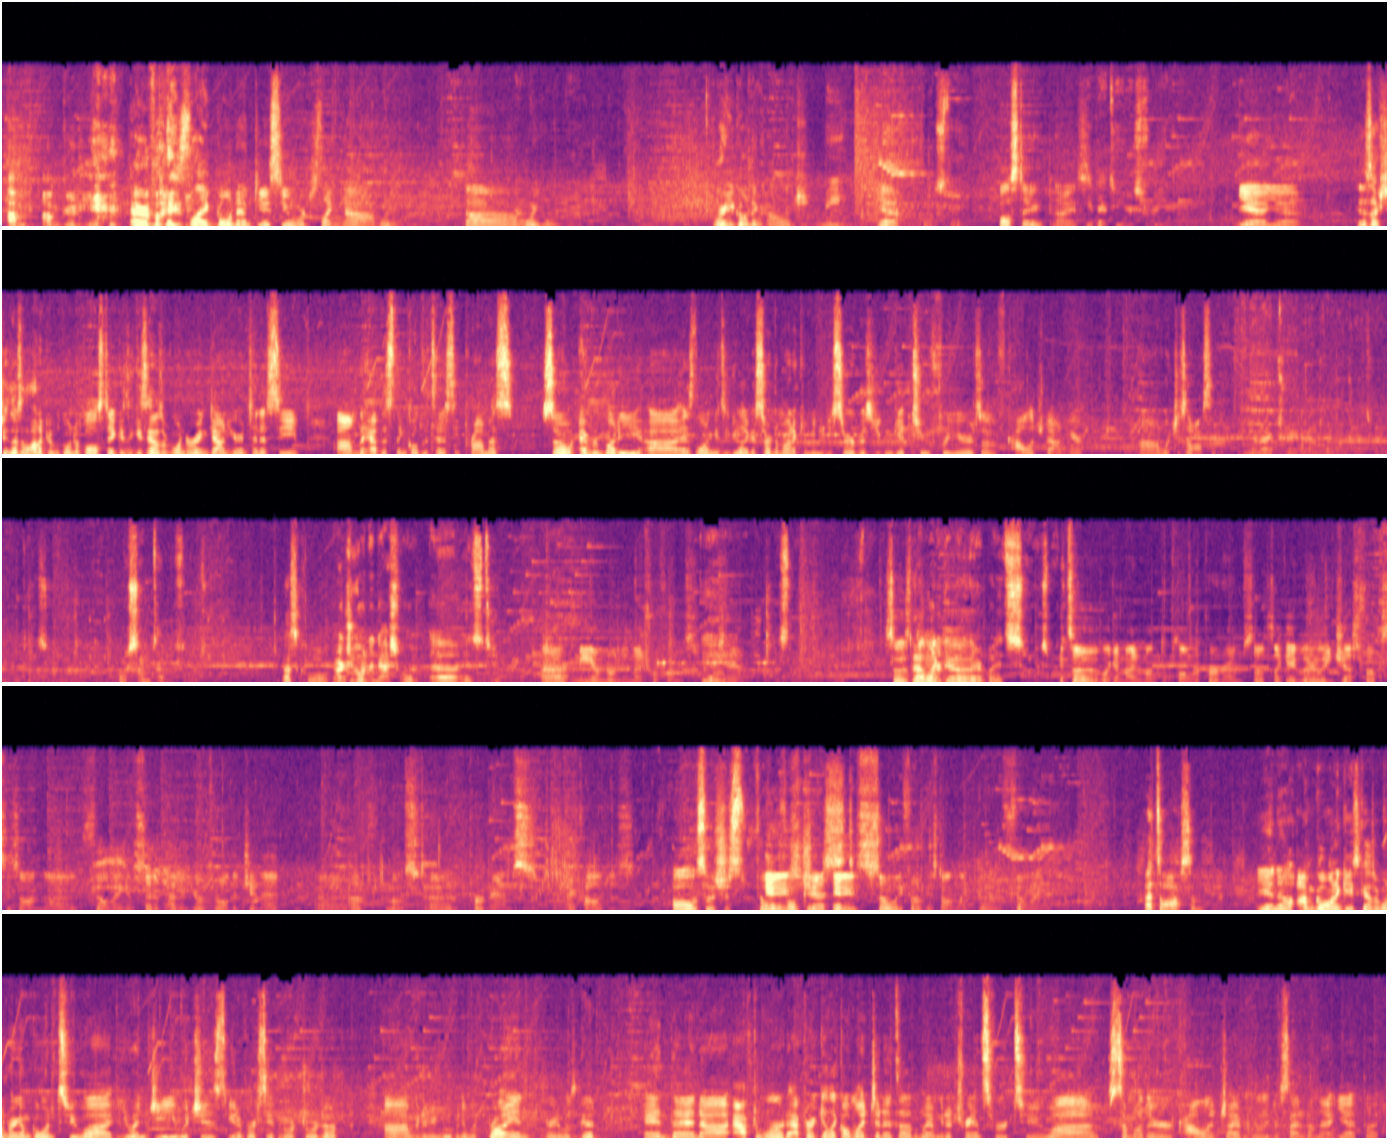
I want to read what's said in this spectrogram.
I'm I'm good here. Everybody's like going to MTSU, and we're just like, nah, boy, nah, boy. Where are you going to college? Me? Yeah, Vol State. Vol State. Nice. Get that two years free. Yeah, yeah. There's actually there's a lot of people going to Vol State because in case you guys are wondering, down here in Tennessee, um, they have this thing called the Tennessee Promise. So everybody, uh, as long as you do like a certain amount of community service, you can get two free years of college down here, uh, which is awesome. And then I train. I play on transferring to MTSU or some type of film. That's cool. Aren't you going to Nashville uh, Institute? Uh, me, I'm going to Natural Films. Yeah, yeah. So, That's- So is that wanted like to go a there, but it's so expensive. It's a like a nine month diploma program, so it's like it literally just focuses on the filming instead of having to go through all the gen ed uh, of most uh, programs at colleges. oh, so it's just film It is focused. just it is solely focused on like the filming. That's awesome. Yeah, no, I'm going. In case you guys are wondering, I'm going to uh, UNG, which is University of North Georgia. Uh, I'm going to be moving in with Ryan. He already was good. And then uh, afterward, after I get like all my gen eds out of the way, I'm going to transfer to uh, some other college. I haven't really decided on that yet, but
